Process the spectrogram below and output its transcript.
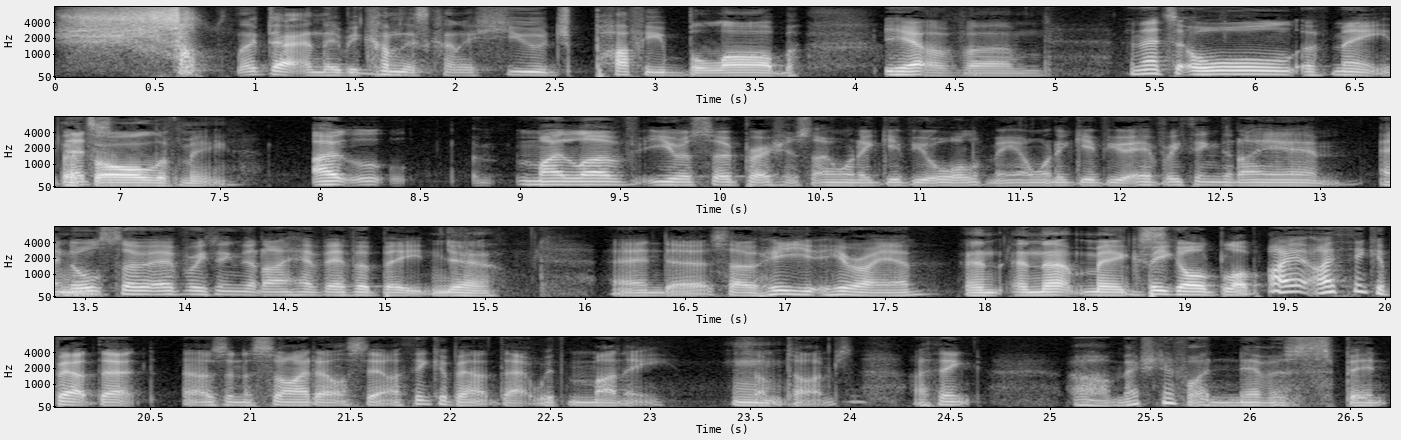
like that, and they become this kind of huge puffy blob Yep. of um. And that's all of me. That's, all of me. I, my love, you are so precious. I want to give you all of me. I want to give you everything that I am, and Mm. also everything that I have ever been. Yeah, And uh, so he, here I am, and and that makes big old blob. I, I think about that as an aside, Alistair. I think about that with money Hmm. sometimes. I think, oh, imagine if I never spent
